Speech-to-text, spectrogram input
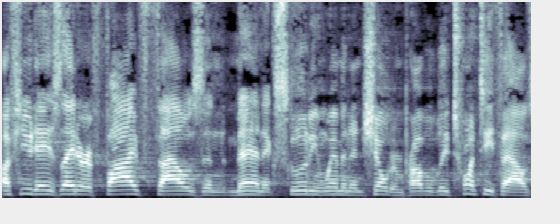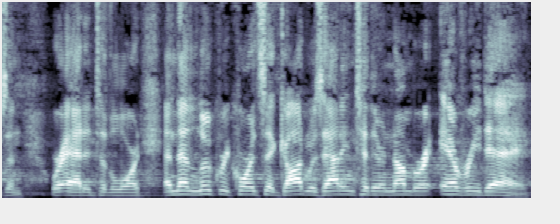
A few days later, 5,000 men, excluding women and children, probably 20,000 were added to the Lord. And then Luke records that God was adding to their number every day.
